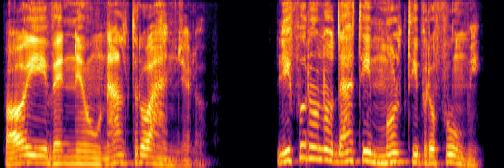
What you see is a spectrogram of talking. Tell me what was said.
Poi venne un altro angelo. Gli furono dati molti profumi,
